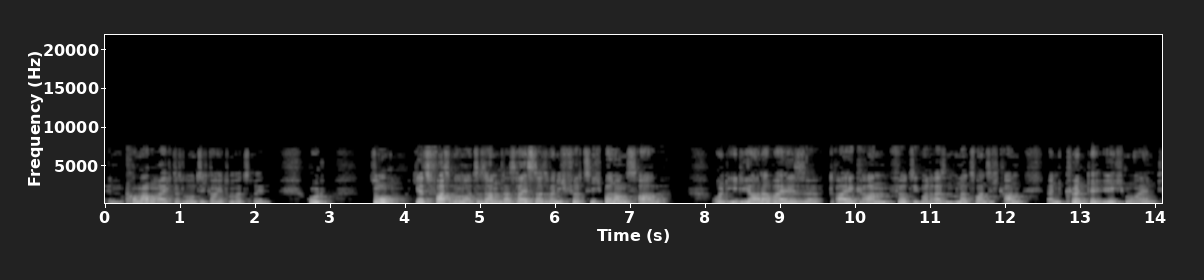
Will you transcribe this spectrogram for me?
im Komma-Bereich, das lohnt sich gar nicht drüber zu reden. Gut, so, jetzt fassen wir mal zusammen. Das heißt also, wenn ich 40 Ballons habe und idealerweise 3 Gramm, 40 mal 3 sind 120 Gramm, dann könnte ich, Moment,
